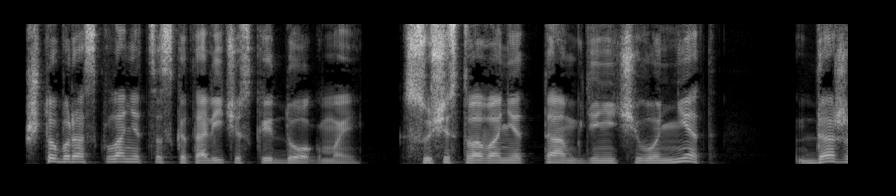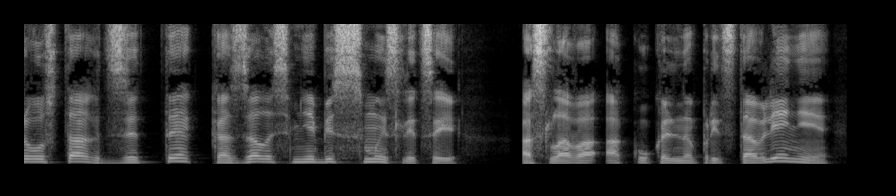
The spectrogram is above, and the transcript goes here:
чтобы раскланяться с католической догмой. Существование там, где ничего нет, даже в устах Дзете казалось мне бессмыслицей, а слова о кукольном представлении —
